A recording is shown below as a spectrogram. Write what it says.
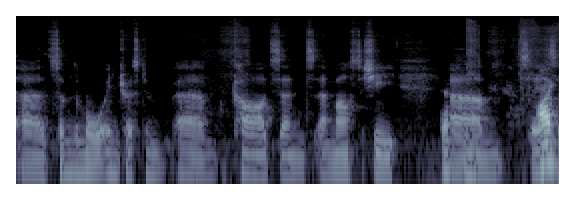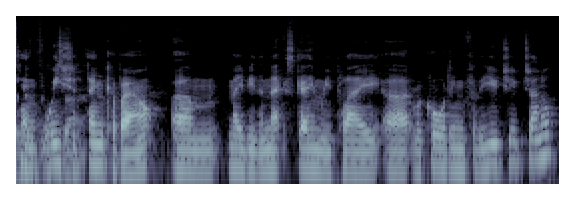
uh, some of the more interesting um, cards and, and Master Shi um, so, I so think we should think about um, maybe the next game we play uh, recording for the YouTube channel.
